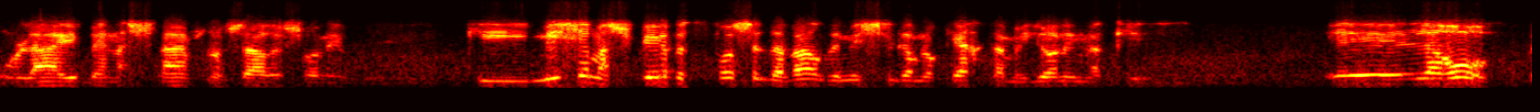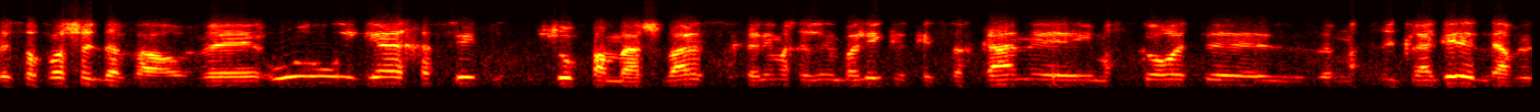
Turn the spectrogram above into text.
אולי בין השניים שלושה הראשונים. כי מי שמשפיע בסופו של דבר זה מי שגם לוקח את המיליונים לכיס. לרוב, בסופו של דבר, והוא הגיע יחסית, שוב פעם, בהשוואה לשחקנים אחרים בליגה, כשחקן אה, עם משכורת, אה, זה מצחיק להגיד את זה, אבל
